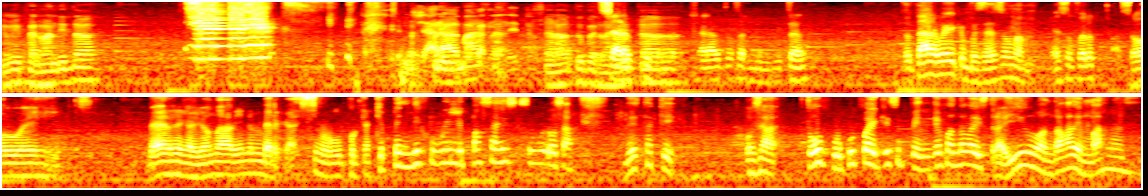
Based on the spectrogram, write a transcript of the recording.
¿Qué mi Fernandito? Shout out Primaza. Fernandito. Shout out out Fernandito. to- shout out to Fernandito. Total, güey, que pues eso, mam, eso fue lo que pasó, güey. Y pues, verga, yo andaba bien envergadísimo, güey. Porque a qué pendejo, güey, le pasa eso, güey. O sea, neta que, o sea, todo por culpa de que ese pendejo andaba distraído, andaba de malas.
